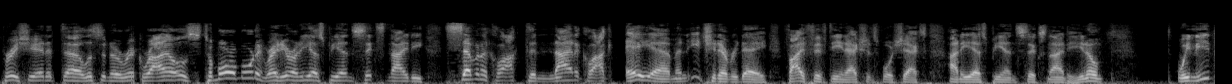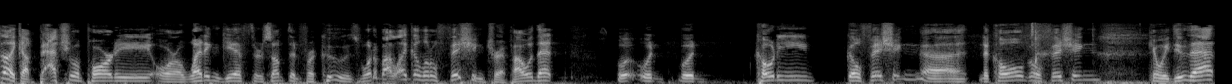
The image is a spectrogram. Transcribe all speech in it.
Appreciate it. Uh, listen to Rick Ryals tomorrow morning right here on ESPN 690, 7 o'clock to 9 o'clock a.m. and each and every day, 515 Action Sports Jax on ESPN 690. You know, we need like a bachelor party or a wedding gift or something for Coos. What about like a little fishing trip? How would that, would, would Cody go fishing? Uh, Nicole go fishing? Can we do that?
